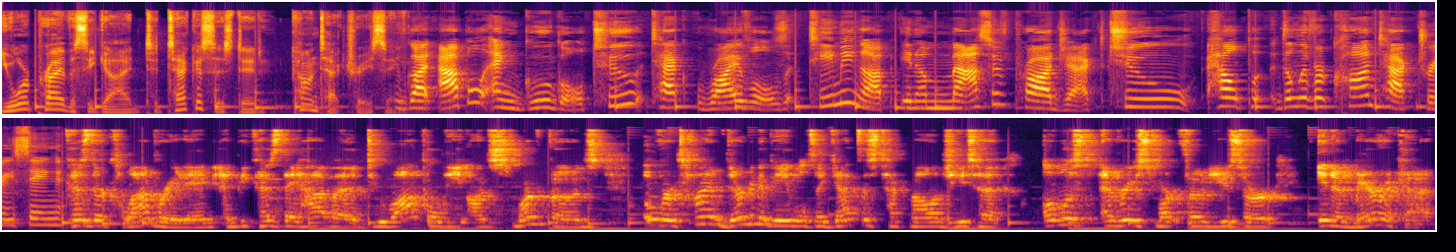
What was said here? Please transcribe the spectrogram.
your privacy guide to tech assisted contact tracing. You've got Apple and Google, two tech rivals, teaming up in a massive project to help deliver contact tracing. Because they're collaborating and because they have a duopoly on smartphones, over time they're going to be able to get this technology to almost every smartphone user in America.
